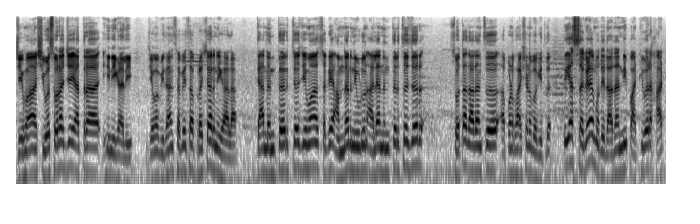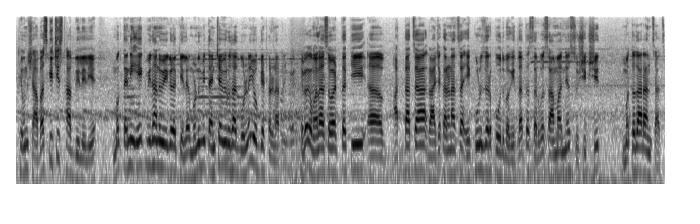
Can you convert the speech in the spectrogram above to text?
जेव्हा शिवस्वराज्य यात्रा ही निघाली जेव्हा विधानसभेचा प्रचार निघाला त्यानंतरचं जेव्हा सगळे आमदार निवडून आल्यानंतरचं जर स्वतः दादांचं आपण भाषण बघितलं तर या सगळ्यामध्ये दादांनी पाठीवर हात ठेवून शाबासकीची थाप दिलेली आहे. मग त्यांनी एक विधान वेगळं केलं म्हणून मी त्यांच्या विरोधात बोलणं योग्य ठरणार नाही. हे बघा मला असं वाटतं की आत्ताचा राजकारणाचा एकूण जर पोत बघितला तर सर्वसामान्य सुशिक्षित मतदारांचाच.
